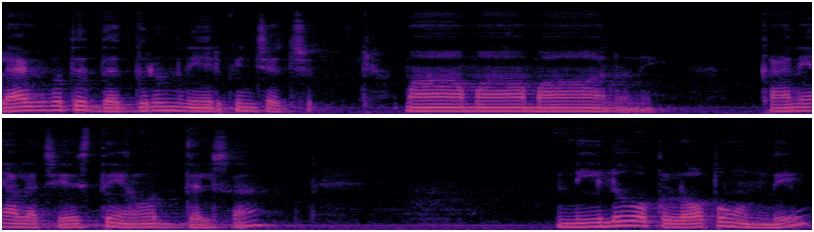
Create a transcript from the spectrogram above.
లేకపోతే దగ్గరుండి నేర్పించవచ్చు మా మా మా అని కానీ అలా చేస్తే ఏమవుద్ది తెలుసా? నీలో ఒక లోపం ఉంది.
